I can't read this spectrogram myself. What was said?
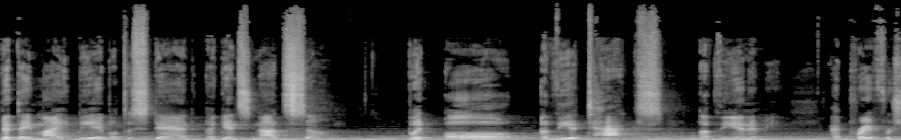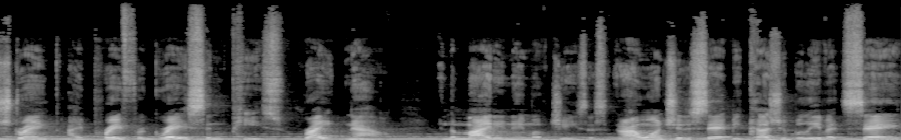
that they might be able to stand against not some, but all of the attacks of the enemy. I pray for strength. I pray for grace and peace right now in the mighty name of Jesus. And I want you to say it because you believe it. Say,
